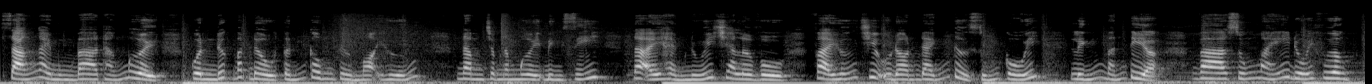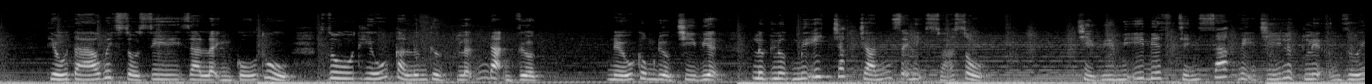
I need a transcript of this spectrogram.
Sáng ngày 3 tháng 10, quân Đức bắt đầu tấn công từ mọi hướng. 550 binh sĩ tại hẻm núi Charlevoix phải hứng chịu đòn đánh từ súng cối, lính bắn tỉa và súng máy đối phương. Thiếu tá Witsosi ra lệnh cố thủ dù thiếu cả lương thực lẫn đạn dược. Nếu không được trì viện, lực lượng Mỹ chắc chắn sẽ bị xóa sổ. Chỉ huy Mỹ biết chính xác vị trí lực lượng dưới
